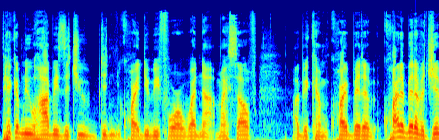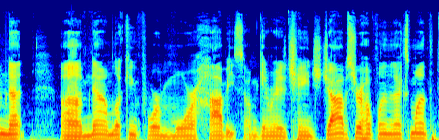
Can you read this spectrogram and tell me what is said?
pick up new hobbies that you didn't quite do before or whatnot? Myself i've become quite a bit of quite a bit of a gym nut. Um, now i'm looking for more hobbies. I'm getting ready to change jobs here hopefully in the next month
